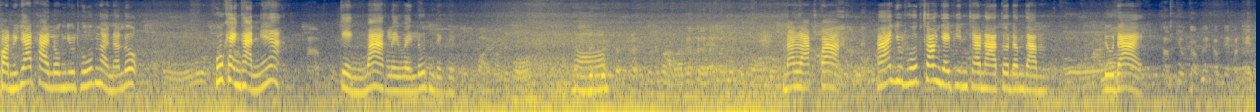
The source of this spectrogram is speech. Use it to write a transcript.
ขออนุญาตถ่ายลง YouTube หน่อยนะลูก ผู้แข่งขันเนี่ยเก่งมากเลยวัยรุ่นเด็กๆอ๋อน่ารักป้าฮะ YouTube ช่องยายพินชาวนาตัวดำๆดูได้ทำเกี่ยวกับอะไรครับในคอนเทนต์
